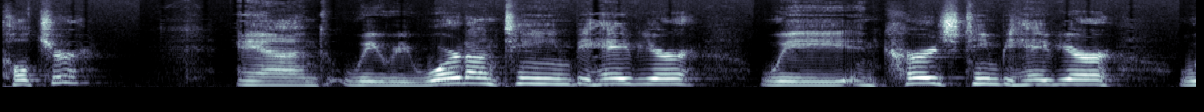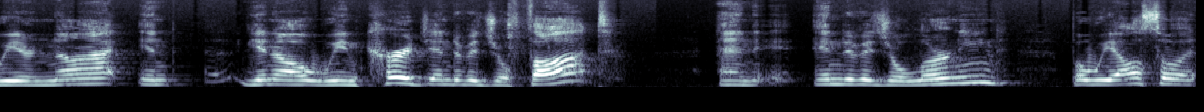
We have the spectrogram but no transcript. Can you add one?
culture and we reward on team behavior we encourage team behavior we are not in you know we encourage individual thought and individual learning but we also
